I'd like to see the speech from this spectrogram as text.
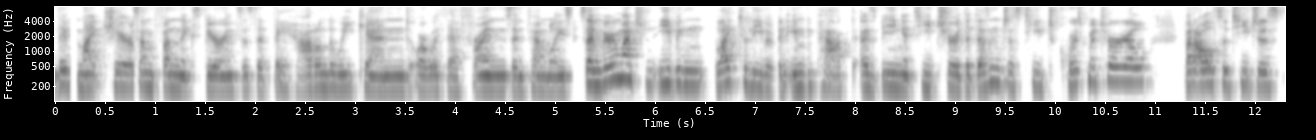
they might share some fun experiences that they had on the weekend or with their friends and families. So I'm very much even like to leave an impact as being a teacher that doesn't just teach course material, but also teaches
